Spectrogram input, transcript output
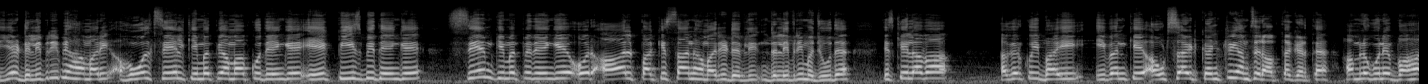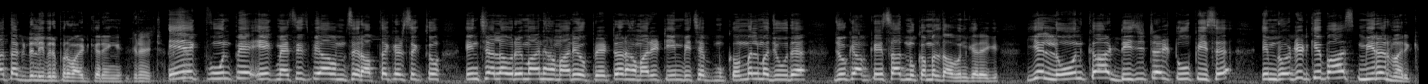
ये डिलीवरी भी हमारी होल सेल कीमत पे हम आपको देंगे एक पीस भी देंगे सेम कीमत पे देंगे और आल पाकिस्तान हमारी डिलीवरी मौजूद है। इसके अलावा अगर कोई भाई इवन के आउटसाइड कंट्री हमसे रब्ता करता है हम लोग उन्हें वहाँ तक डिलीवरी प्रोवाइड करेंगे। Great. एक फ़ोन पे एक मैसेज पे आप हमसे रब्ता कर सकते हो। इंशाल्लाह रहमान हमारे ऑपरेटर हमारी टीम पीछे मुकम्मल मौजूद है जो कि आपके साथ मुकम्मल ताउन करेगी। ये लोन का डिजिटल टू पीस है एम्ब्रॉयडर्ड के पास मिरर वर्क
